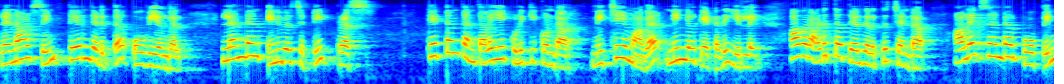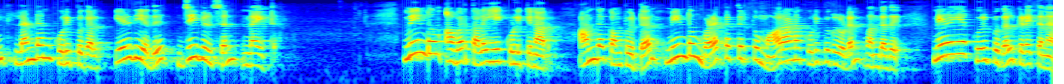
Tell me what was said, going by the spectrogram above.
ரெனால்ட்ஸின் தேர்ந்தெடுத்த ஓவியங்கள். London university press. கெட்டம் தன் தலையை குலுக்கிக் கொண்டார். நிச்சயமாக நீங்கள் கேட்டது இல்லை. அவர் அடுத்த தேர்தலுக்கு சென்றார். அலெக்சாண்டர் போப்பின் லண்டன் குறிப்புகள். எழுதியது ஜி. வில்சன் நைட். மீண்டும் அவர் தலையை குலுக்கினார். அந்த கம்ப்யூட்டர் மீண்டும் வழக்கத்திற்கு மாறான குறிப்புகளுடன் வந்தது. நிறைய குறிப்புகள் கிடைத்தன.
